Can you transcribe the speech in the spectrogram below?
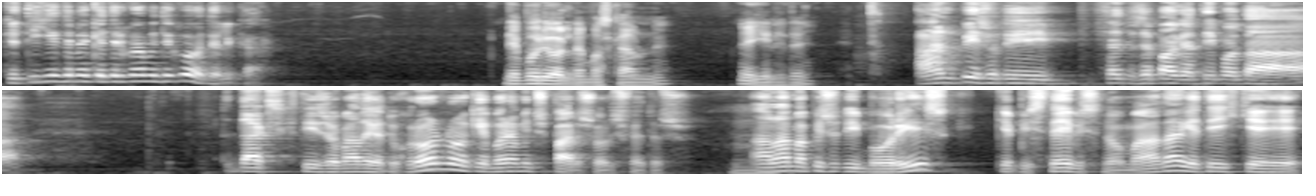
Και τι γίνεται με κεντρικό αμυντικό τελικά; Δεν μπορεί όλοι να μας κάνουν. Δεν γίνεται. Αν πεις ότι φέτος δεν πάω για τίποτα. Εντάξει, χτίζει ομάδα για του χρόνου και μπορεί να μην τους πάρεις όλου φέτος. Mm. Αλλά άμα πεις ότι μπορείς και πιστεύεις στην ομάδα γιατί έχει και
